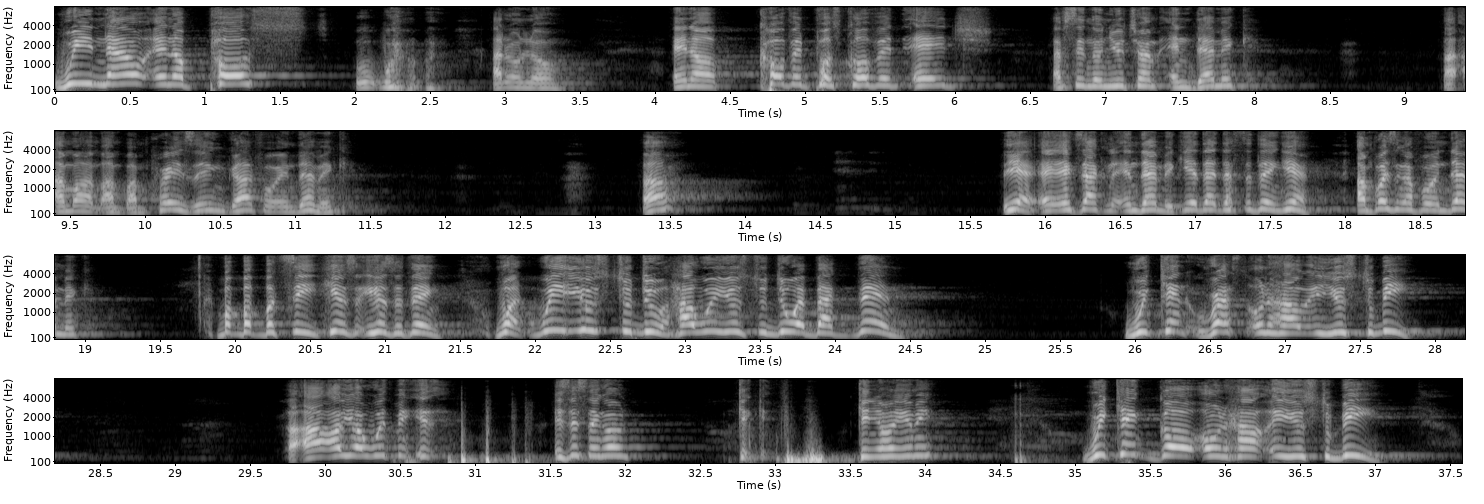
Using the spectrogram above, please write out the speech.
We now in a post, I don't know, in a COVID, post-COVID age. I've seen the new term endemic. I'm, I'm, I'm praising God for endemic. Huh? Yeah, exactly. Endemic. Yeah, that, that's the thing. Yeah. I'm praising God for endemic. But, but, but see, here's, here's the thing. What we used to do, how we used to do it back then, we can't rest on how it used to be. Are, y'all with me? Is, is this thing on? Can, can y'all hear me? We can't go on how it used to be.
